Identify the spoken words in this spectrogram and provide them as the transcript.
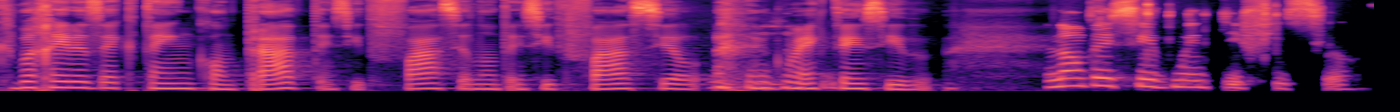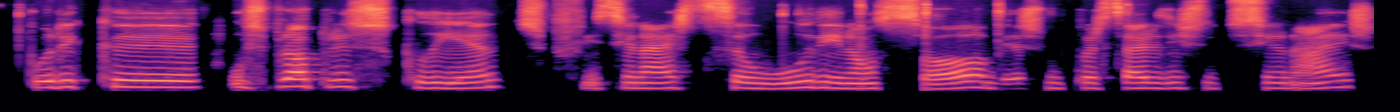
Que barreiras é que tem encontrado? Tem sido fácil? Não tem sido fácil? Como é que tem sido? Não tem sido muito difícil, porque os próprios clientes, profissionais de saúde e não só, mesmo parceiros institucionais,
